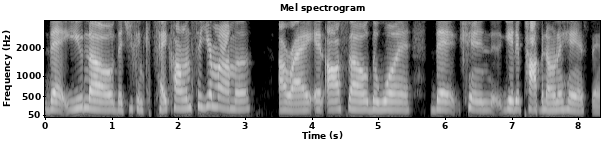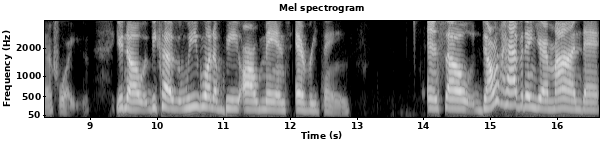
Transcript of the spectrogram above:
that you know that you can take home to your mama. All right. And also the one that can get it popping on a handstand for you. You know, because we want to be our man's everything. And so don't have it in your mind that,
